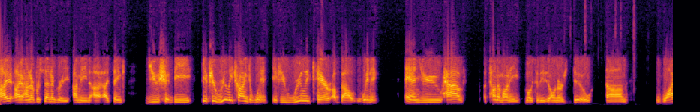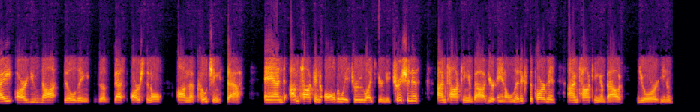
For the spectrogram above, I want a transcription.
I, I 100% agree. I mean, I, I think you should be, if you're really trying to win, if you really care about winning, and you have a ton of money, most of these owners do, um, why are you not building the best arsenal on the coaching staff? And I'm talking all the way through like your nutritionist. I'm talking about your analytics department. I'm talking about your, you know,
